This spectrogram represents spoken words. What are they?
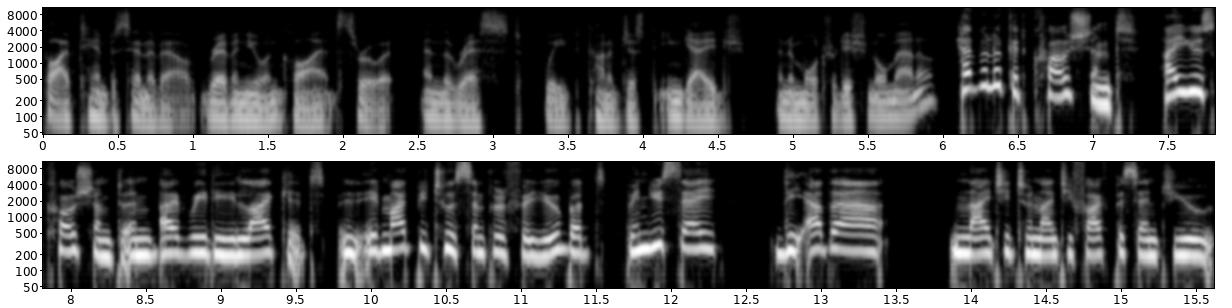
five, 10% of our revenue and clients through it. And the rest we kind of just engage in a more traditional manner. Have a look at Quotient. I use Quotient and I really like it. It might be too simple for you, but when you say the other 90 to 95% you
